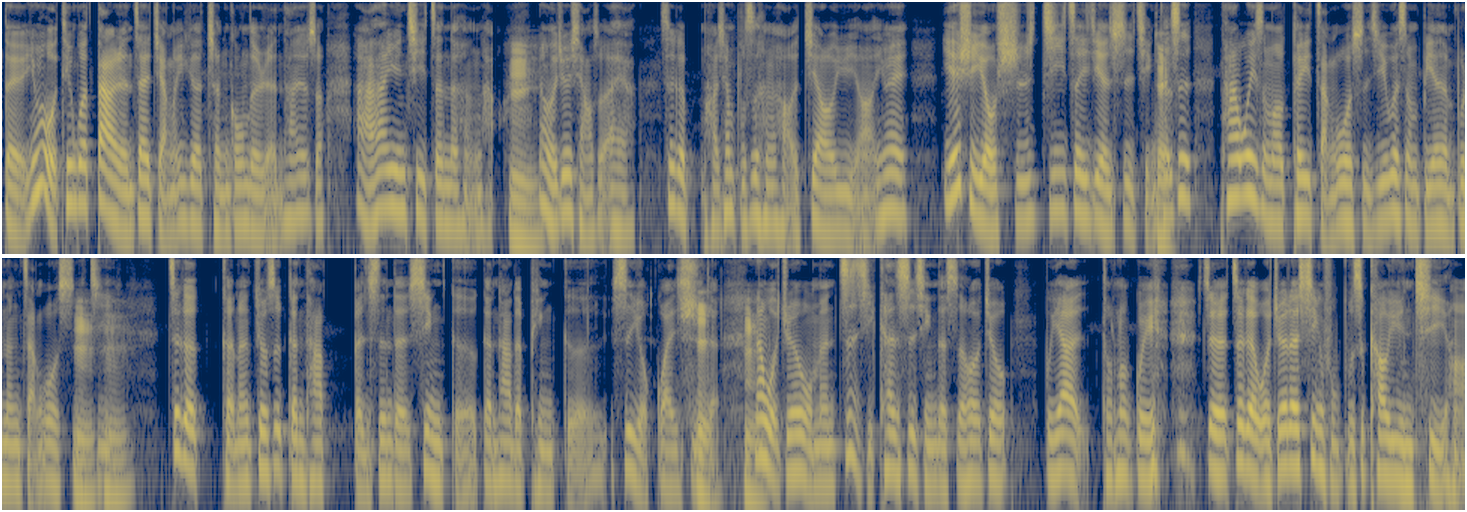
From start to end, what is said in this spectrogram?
对，因为我听过大人在讲一个成功的人，他就说啊，他运气真的很好。嗯那我就想说，哎呀，这个好像不是很好的教育啊，因为也许有时机这一件事情，可是他为什么可以掌握时机？为什么别人不能掌握时机？嗯嗯，这个可能就是跟他本身的性格跟他的品格是有关系的。那我觉得我们自己看事情的时候，就不要统统归这这个。我觉得幸福不是靠运气哈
